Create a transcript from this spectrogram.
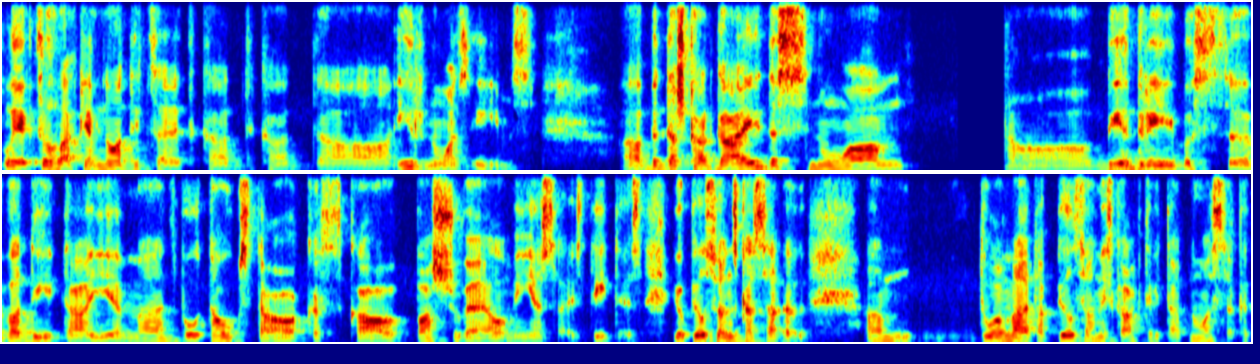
liek cilvēkiem noticēt, kad, kad uh, ir nozīmes. Uh, bet dažkārt gaidas no biedrības vadītājiem mēdz būt augstākas kā pašu vēlmi iesaistīties. Jo pilsoniskā um, tomēr tā pilsoniskā aktivitāte nosaka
